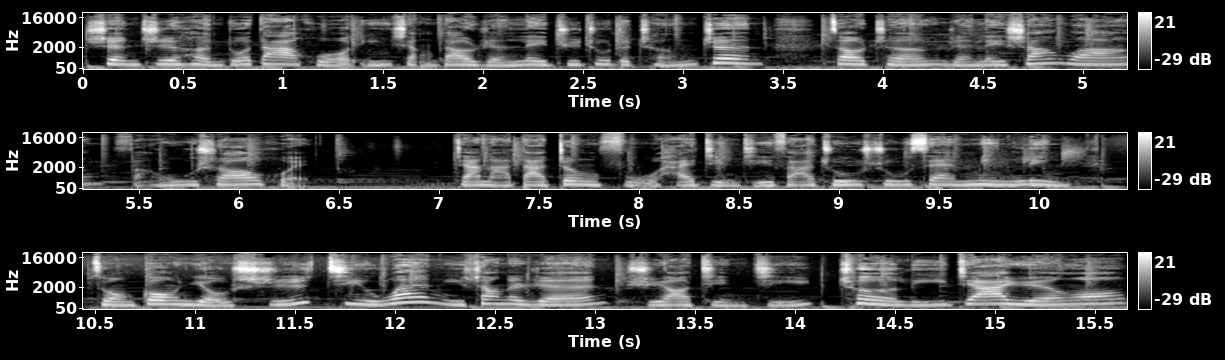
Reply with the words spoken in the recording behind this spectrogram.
甚至很多大火影响到人类居住的城镇，造成人类伤亡、房屋烧毁。加拿大政府还紧急发出疏散命令，总共有十几万以上的人需要紧急撤离家园哦。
